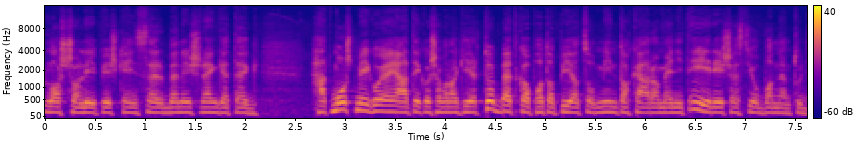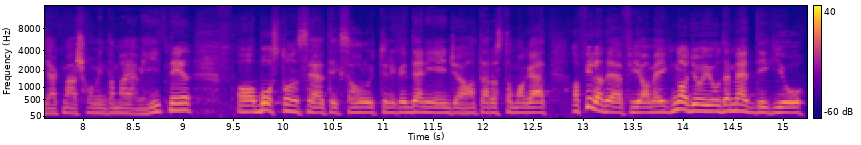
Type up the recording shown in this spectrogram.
lassan lépéskényszerben, és rengeteg Hát most még olyan játékosa van, akiért többet kaphat a piacon, mint akár amennyit ér, és ezt jobban nem tudják máshol, mint a Miami Heatnél. A Boston Celtics, ahol úgy tűnik, hogy Danny Angel határozta magát. A Philadelphia, amelyik nagyon jó, de meddig jó.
